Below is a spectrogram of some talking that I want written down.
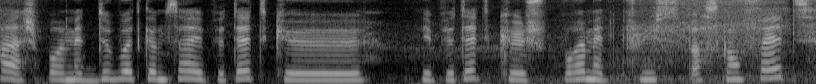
Ah, je pourrais mettre deux boîtes comme ça et peut-être que... Et peut-être que je pourrais mettre plus. Parce qu'en fait...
